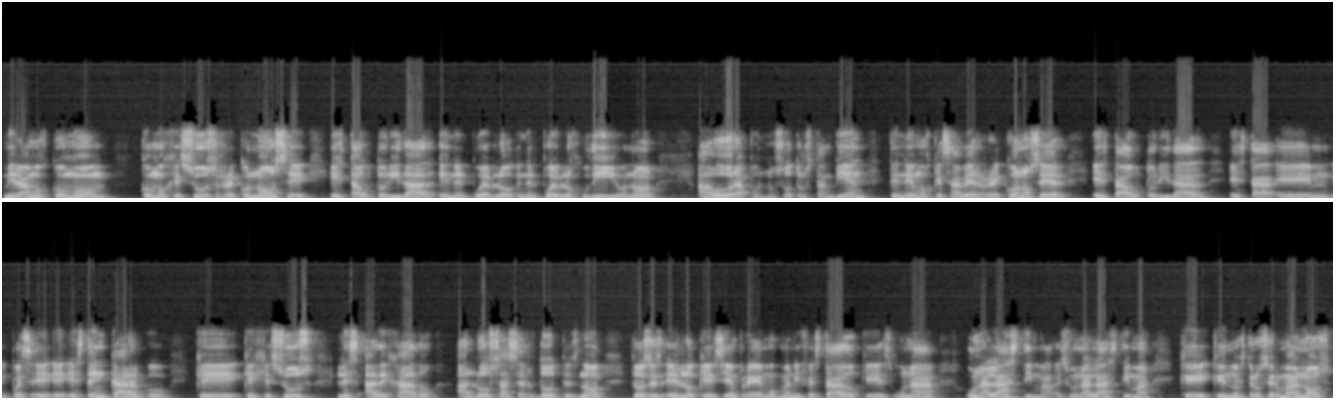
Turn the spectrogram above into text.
Miramos cómo, cómo Jesús reconoce esta autoridad en el pueblo, en el pueblo judío, ¿no? Ahora pues nosotros también tenemos que saber reconocer esta autoridad, esta, eh, pues, eh, eh, este encargo que, Jesús les ha dejado a los sacerdotes, ¿no? Entonces es lo que siempre hemos manifestado, que es una, una lástima, es una lástima que, nuestros hermanos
